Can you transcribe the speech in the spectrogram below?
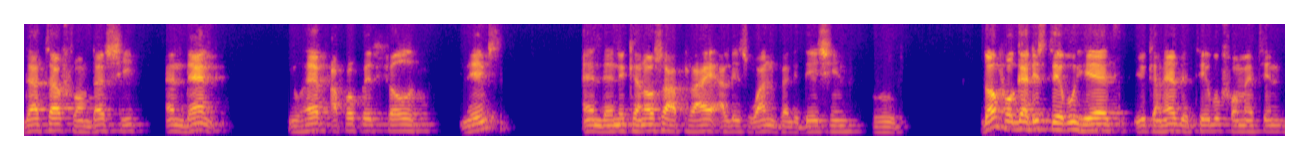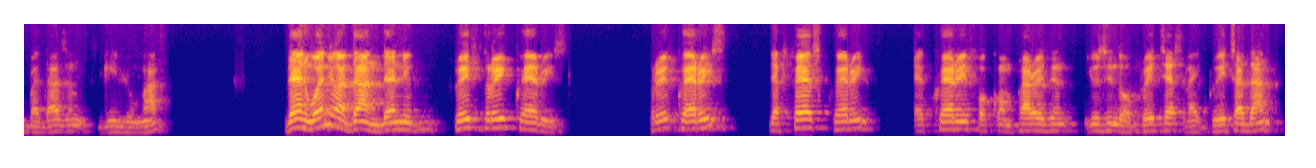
data from that sheet, and then you have appropriate field names, and then you can also apply at least one validation rule. Don't forget this table here, you can have the table formatting, but doesn't give you math. Then when you are done, then you create three queries. Three queries. The first query, a query for comparison using the operators like greater than,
